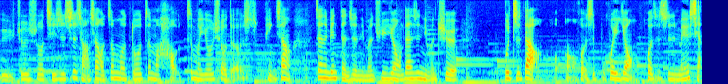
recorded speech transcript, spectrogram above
于，就是说，其实市场上有这么多这么好、这么优秀的品相在那边等着你们去用，但是你们却不知道，嗯，或者是不会用，或者是没有想、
